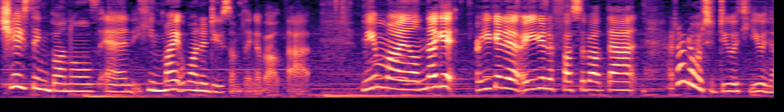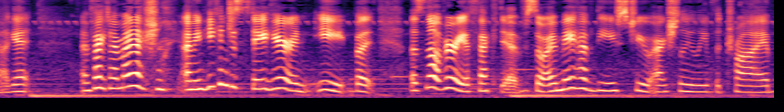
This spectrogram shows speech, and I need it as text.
chasing bundles and he might want to do something about that. Meanwhile, Nugget, are you gonna are you gonna fuss about that? I don't know what to do with you, Nugget. In fact, I might actually, I mean, he can just stay here and eat, but that's not very effective. So I may have these two actually leave the tribe.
